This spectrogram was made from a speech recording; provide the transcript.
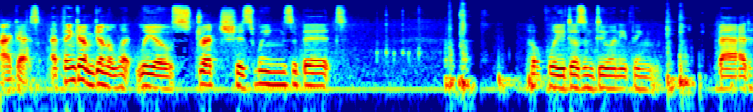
Alright guys, I think I'm gonna let Leo stretch his wings a bit. Hopefully he doesn't do anything bad.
